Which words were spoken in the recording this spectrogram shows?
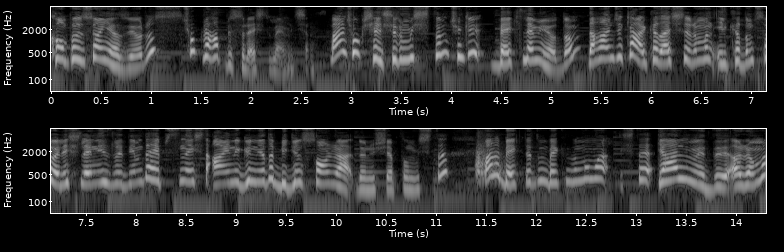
kompozisyon yazıyoruz. Çok rahat bir süreçti benim için. Ben çok şaşırmıştım çünkü beklemiyordum. Daha önceki arkadaşlarımın ilk adım söyleşilerini izlediğimde hepsine işte aynı gün ya da bir gün sonra dönüş yapılmıştı. Ben de bekledim bekledim ama işte gelmedi arama.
